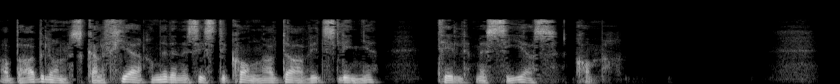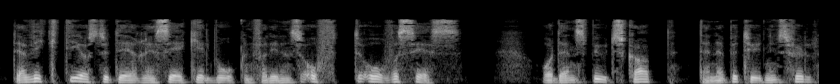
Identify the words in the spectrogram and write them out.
av Babylon skal fjerne denne siste konge av Davids linje til Messias kommer. Det er viktig å studere Esekiel-boken fordi den så ofte overses og dens budskap, den er betydningsfull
